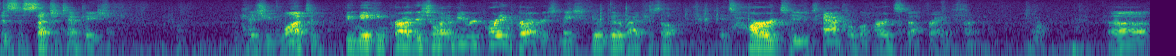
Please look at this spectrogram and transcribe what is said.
this is such a temptation because you want to be making progress, you want to be reporting progress, it makes you feel good about yourself. It's hard to tackle the hard stuff right in front. Uh,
